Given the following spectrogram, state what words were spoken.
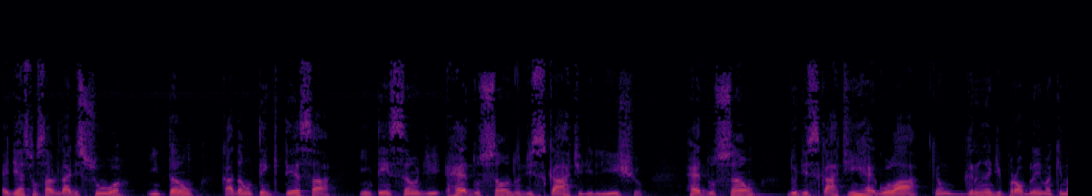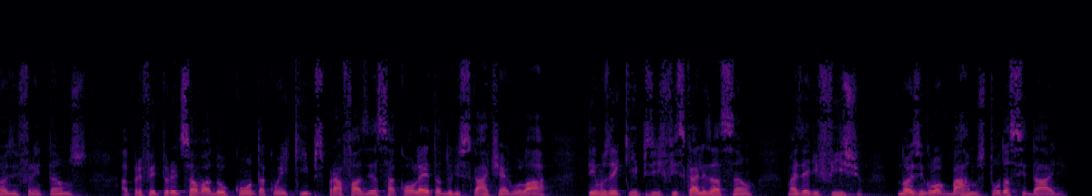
é de responsabilidade sua. Então, cada um tem que ter essa intenção de redução do descarte de lixo, redução do descarte irregular, que é um grande problema que nós enfrentamos. A Prefeitura de Salvador conta com equipes para fazer essa coleta do descarte irregular. Temos equipes de fiscalização, mas é difícil nós englobarmos toda a cidade.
